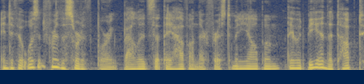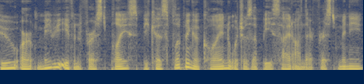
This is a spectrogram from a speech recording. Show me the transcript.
and if it wasn't for the sort of boring ballads that they have on their first mini album, they would be in the top two or maybe even first place because Flipping a Coin, which was a B-side on their first mini,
